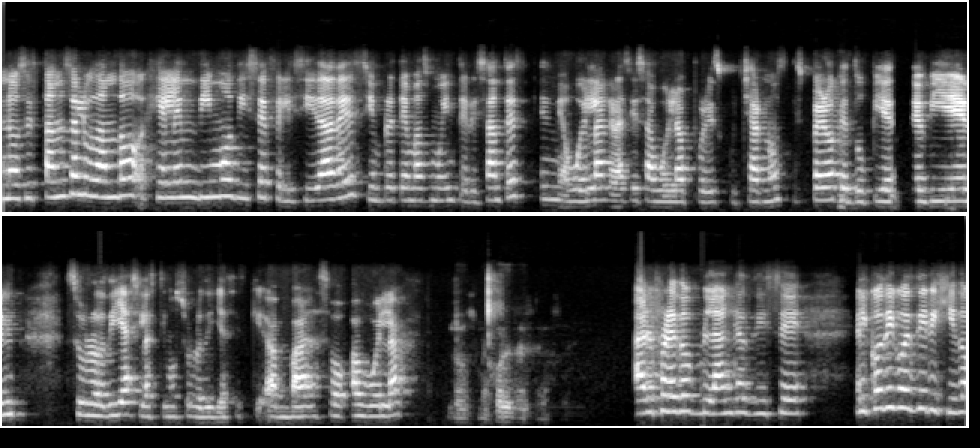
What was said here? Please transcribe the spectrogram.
nos están saludando. Helen Dimo dice felicidades, siempre temas muy interesantes. Es mi abuela, gracias abuela por escucharnos. Espero que tu pie esté bien, su rodilla, si lastimó su rodilla, es que abrazo abuela. Los mejores deseos. Alfredo Blancas dice, el código es dirigido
